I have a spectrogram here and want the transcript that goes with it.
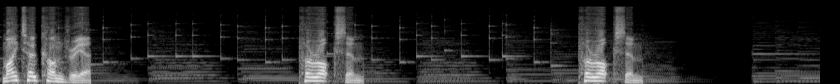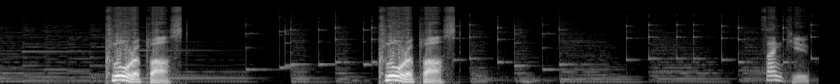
Mitochondria. Peroxisome Peroxisome Chloroplast Chloroplast Thank you.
